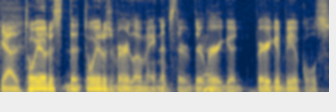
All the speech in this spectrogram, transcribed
yeah, the Toyotas the Toyotas are very low maintenance. They're they're very good very good vehicles.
